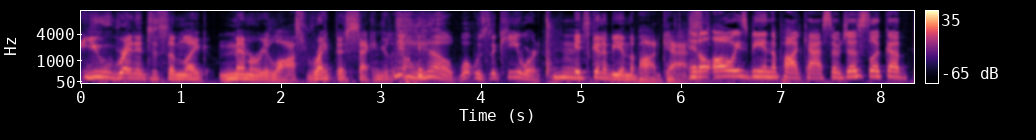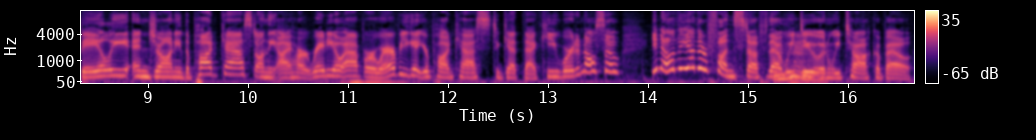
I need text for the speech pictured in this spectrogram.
you ran into some like memory loss right this second. You're like, oh no, what was the keyword? It's going to be in the podcast. Mm-hmm. It'll always be in the podcast. So just look up Bailey and Johnny the podcast on the iHeartRadio app or wherever you get your podcasts to get that keyword. And also, you know, the other fun stuff that we Mm-hmm. do and we talk about.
